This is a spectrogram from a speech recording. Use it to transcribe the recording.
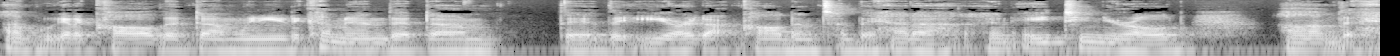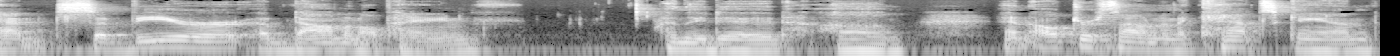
Um, we got a call that um, we needed to come in. That um, the the ER doc called and said they had a an 18 year old um, that had severe abdominal pain and they did um, an ultrasound and a CAT scan,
